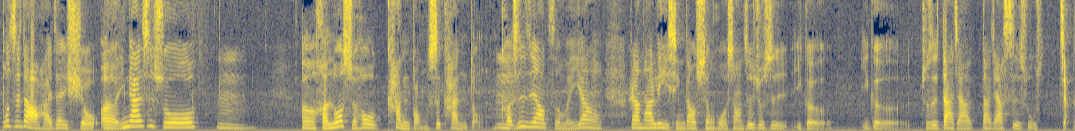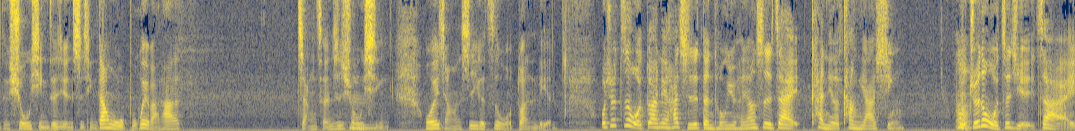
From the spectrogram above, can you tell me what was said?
不知道，还在修。呃，应该是说，嗯呃，很多时候看懂是看懂，嗯、可是要怎么样让它例行到生活上，这就是一个一个，就是大家大家世俗讲的修行这件事情。但我不会把它。讲成是修行，嗯、我会讲的是一个自我锻炼。我觉得自我锻炼，它其实等同于很像是在看你的抗压性。我觉得我自己在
